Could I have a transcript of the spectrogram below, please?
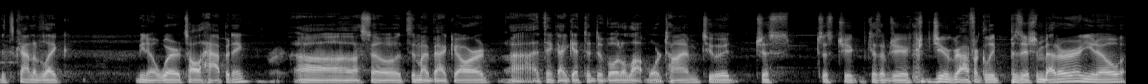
It's kind of like, you know, where it's all happening. Uh, so it's in my backyard. Uh, I think I get to devote a lot more time to it. Just just because I'm ge- geographically positioned better. You know,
